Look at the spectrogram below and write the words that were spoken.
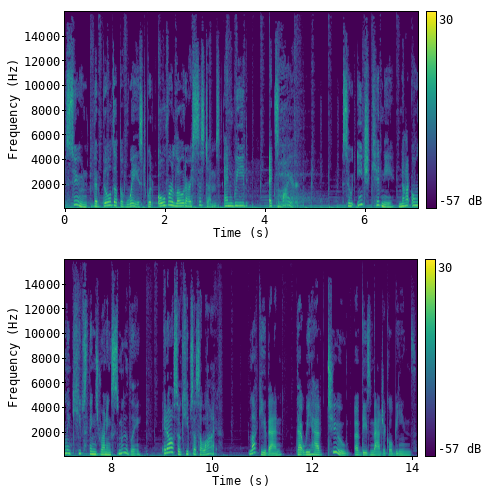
Soon, the buildup of waste would overload our systems and we'd expire. So each kidney not only keeps things running smoothly, it also keeps us alive. Lucky then that we have two of these magical beans.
